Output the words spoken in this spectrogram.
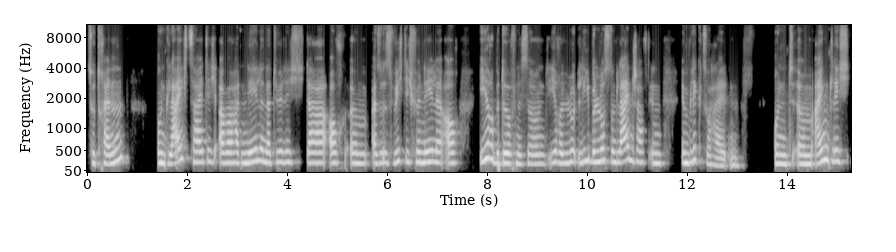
zu trennen. Und gleichzeitig aber hat Nele natürlich da auch, ähm, also ist wichtig für Nele auch ihre Bedürfnisse und ihre Liebe, Lust und Leidenschaft in, im Blick zu halten. Und ähm, eigentlich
